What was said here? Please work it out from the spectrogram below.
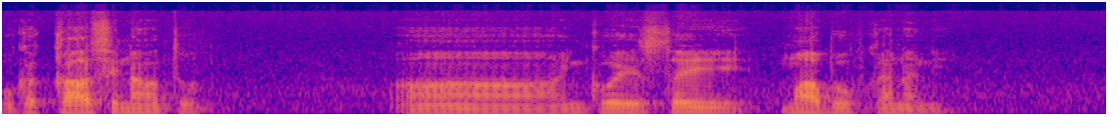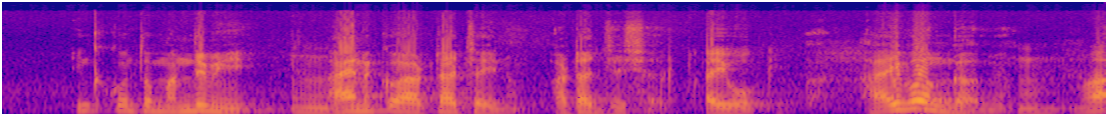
ఒక కాశీనాథ్ ఇంకో ఎస్ఐ మహబూబ్ ఖాన్ అని ఇంకా కొంతమంది ఆయనకు అటాచ్ అయినాం అటాచ్ చేశారు. అయి ఓకే ఐవోంగా మేము ఆ,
